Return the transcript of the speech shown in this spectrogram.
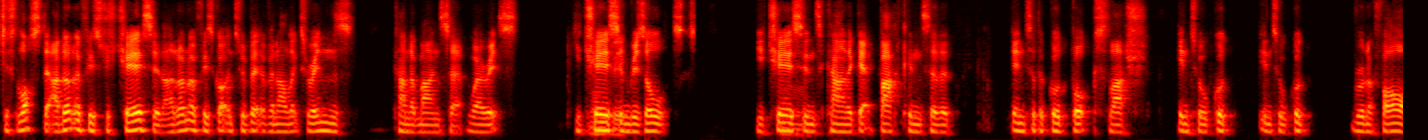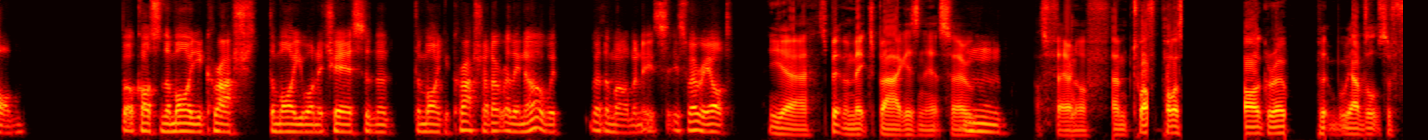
just lost it. I don't know if he's just chasing. I don't know if he's got into a bit of an Alex Rins kind of mindset where it's you're chasing results. You're hmm. chasing to kind of get back into the into the good book slash into a good into a good run of form. But of course, the more you crash, the more you want to chase, and the, the more you crash. I don't really know with at the moment. It's it's very odd. Yeah, it's a bit of a mixed bag, isn't it? So Mm, that's fair enough. Um, 12th Pol Espargaro, but we have lots of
